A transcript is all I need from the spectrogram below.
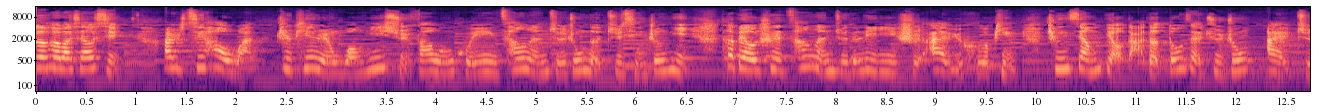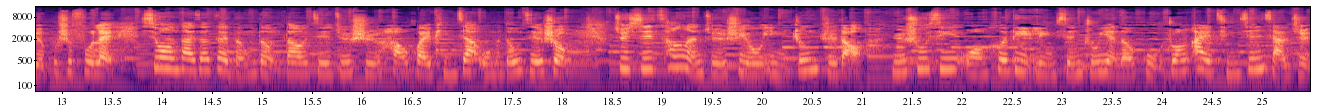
娱乐快报消息。二十七号晚，制片人王一许发文回应《苍兰诀》中的剧情争议。他表示，《苍兰诀》的立意是爱与和平，称想表达的都在剧中，爱绝不是负累。希望大家再等等，到结局时好坏评价我们都接受。据悉，《苍兰诀》是由尹峥执导，虞书欣、王鹤棣领衔主演的古装爱情仙侠剧。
